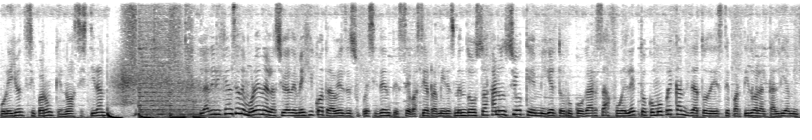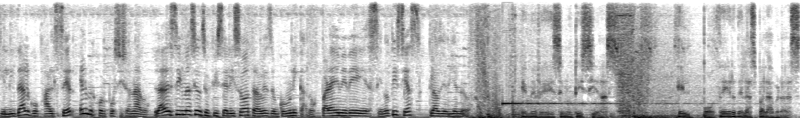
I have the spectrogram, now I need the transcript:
por ello anticiparon que no asistirán. La dirigencia de Morena en la Ciudad de México, a través de su presidente Sebastián Ramírez Mendoza, anunció que Miguel Torruco Garza fue electo como precandidato de este partido a la alcaldía Miguel Hidalgo, al ser el mejor posicionado. La designación se oficializó a través de un comunicado. Para MBS Noticias, Claudia Villanueva. MBS Noticias. El poder de las palabras.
